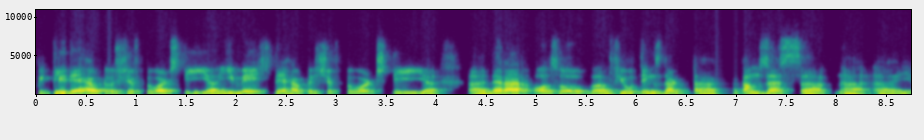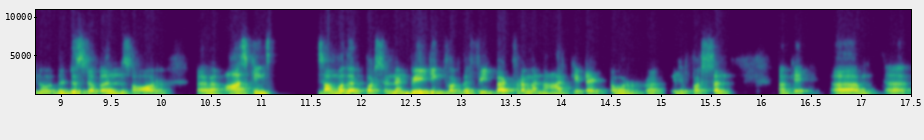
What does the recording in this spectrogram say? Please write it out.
quickly they have to shift towards the uh, image they have to shift towards the uh, uh there are also a few things that uh, comes as uh, you know the disturbance or asking some other person and waiting for the feedback from an architect or a person. Okay um, uh,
